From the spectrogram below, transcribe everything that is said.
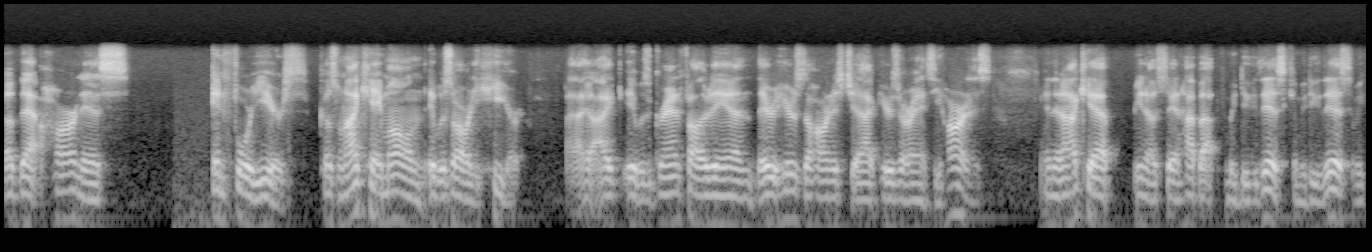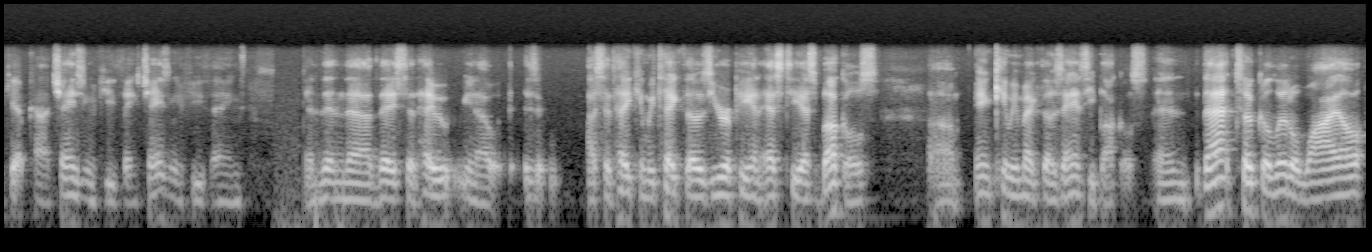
of that harness in four years. Because when I came on, it was already here. I, I, it was grandfathered in. There, here's the harness jack. Here's our ANSI harness. And then I kept, you know, saying, how about can we do this? Can we do this? And we kept kind of changing a few things, changing a few things. And then uh, they said, hey, you know, is it? I said, hey, can we take those European STS buckles? Um, and can we make those ANSI buckles? And that took a little while.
